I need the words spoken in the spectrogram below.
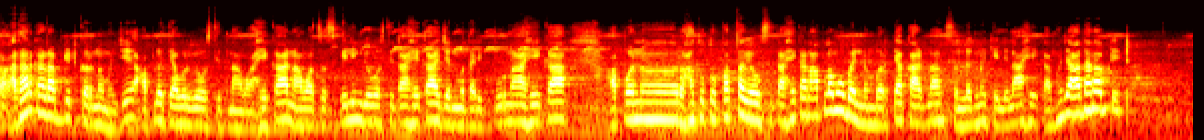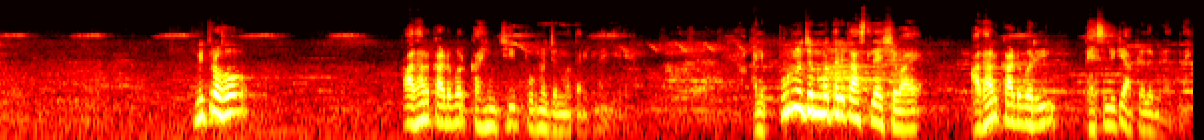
तर आधार कार्ड अपडेट करणं म्हणजे आपलं त्यावर व्यवस्थित नाव आहे का? नावाचं स्पेलिंग व्यवस्थित आहे का? जन्मतारीख पूर्ण आहे का? आपण राहतो तो पत्ता व्यवस्थित आहे का? आणि आपला मोबाईल नंबर त्या कार्डला संलग्न केलेला आहे का? म्हणजे आधार अपडेट मित्र हो आधार कार्डवर काहींची पूर्ण जन्मतारीख नाही आहे आणि पूर्ण जन्मतारीख असल्याशिवाय आधार कार्डवरील फॅसिलिटी आपल्याला मिळत नाही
